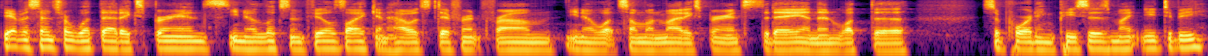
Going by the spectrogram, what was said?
you have a sense for what that experience you know looks and feels like and how it's different from you know what someone might experience today and then what the supporting pieces might need to be?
